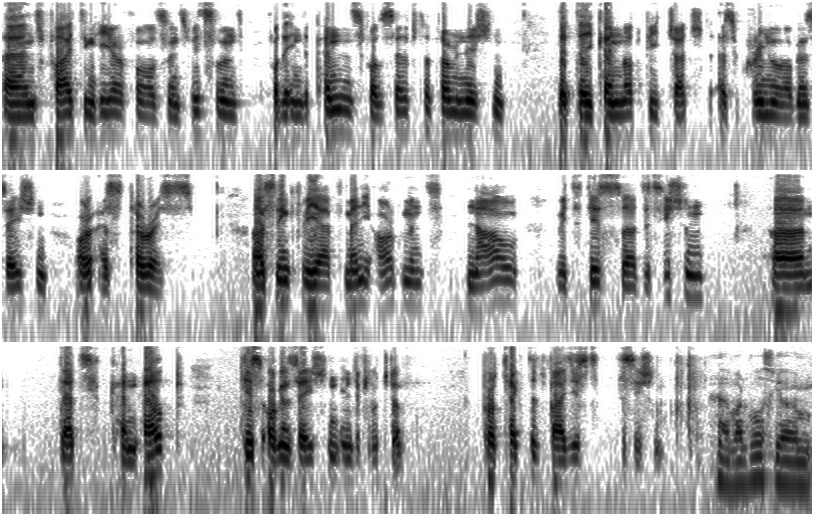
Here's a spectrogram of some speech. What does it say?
and fighting here for also in Switzerland for the independence, for self-determination, that they cannot be judged as a criminal organization or as terrorists. I think we have many arguments now with this uh, decision um, that can help this organization in the future, protected by this decision. Uh, what was your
